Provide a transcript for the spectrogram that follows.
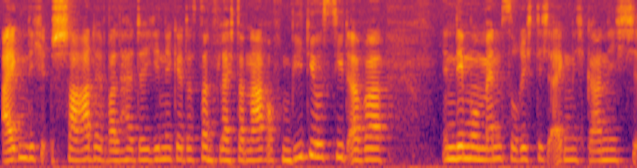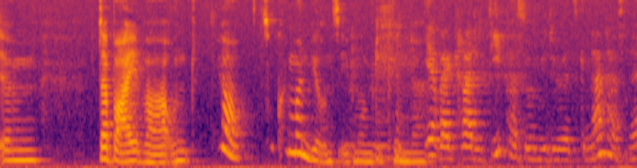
eigentlich schade, weil halt derjenige das dann vielleicht danach auf dem Video sieht, aber in dem Moment so richtig eigentlich gar nicht ähm, dabei war. Und ja, so kümmern wir uns eben um die Kinder. Ja, weil gerade die Person, wie du jetzt genannt hast, ne,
